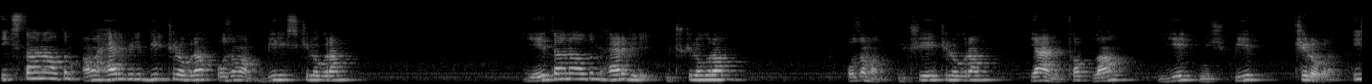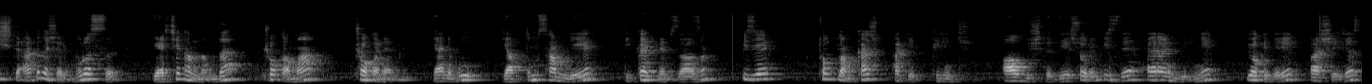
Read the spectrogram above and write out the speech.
X tane aldım ama her biri 1 kilogram. O zaman 1x kilogram. Y tane aldım her biri 3 kilogram. O zaman 3y kilogram. Yani toplam 71 kilogram. İşte arkadaşlar burası gerçek anlamda çok ama çok önemli. Yani bu yaptığımız hamleye dikkat etmemiz lazım. Bize toplam kaç paket pirinç almıştır diye soruyor. Biz de herhangi birini yok ederek başlayacağız.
